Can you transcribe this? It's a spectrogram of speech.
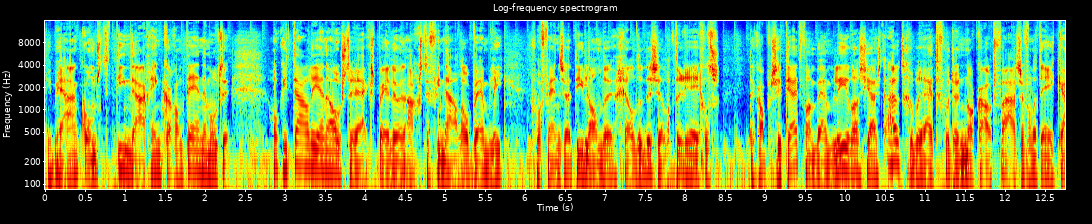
die bij aankomst 10 dagen in quarantaine moeten. Ook Italië en Oostenrijk spelen hun achtste finale op Wembley. Voor fans uit die landen gelden dezelfde regels. De capaciteit van Wembley was juist uitgebreid voor de knock-out fase van het EK.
